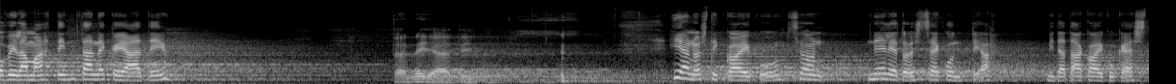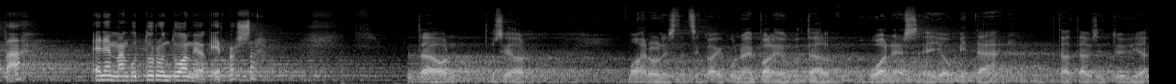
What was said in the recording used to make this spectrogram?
Ovi lamahti, tännekö jäätiin? Tänne jäätiin. Hienosti kaikuu. Se on 14 sekuntia, mitä tämä kaiku kestää. Enemmän kuin Turun tuomiokirkossa. Tämä on tosiaan mahdollista, että se kaikuu näin paljon, kun täällä huoneessa ei ole mitään. Tämä on täysin tyhjä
